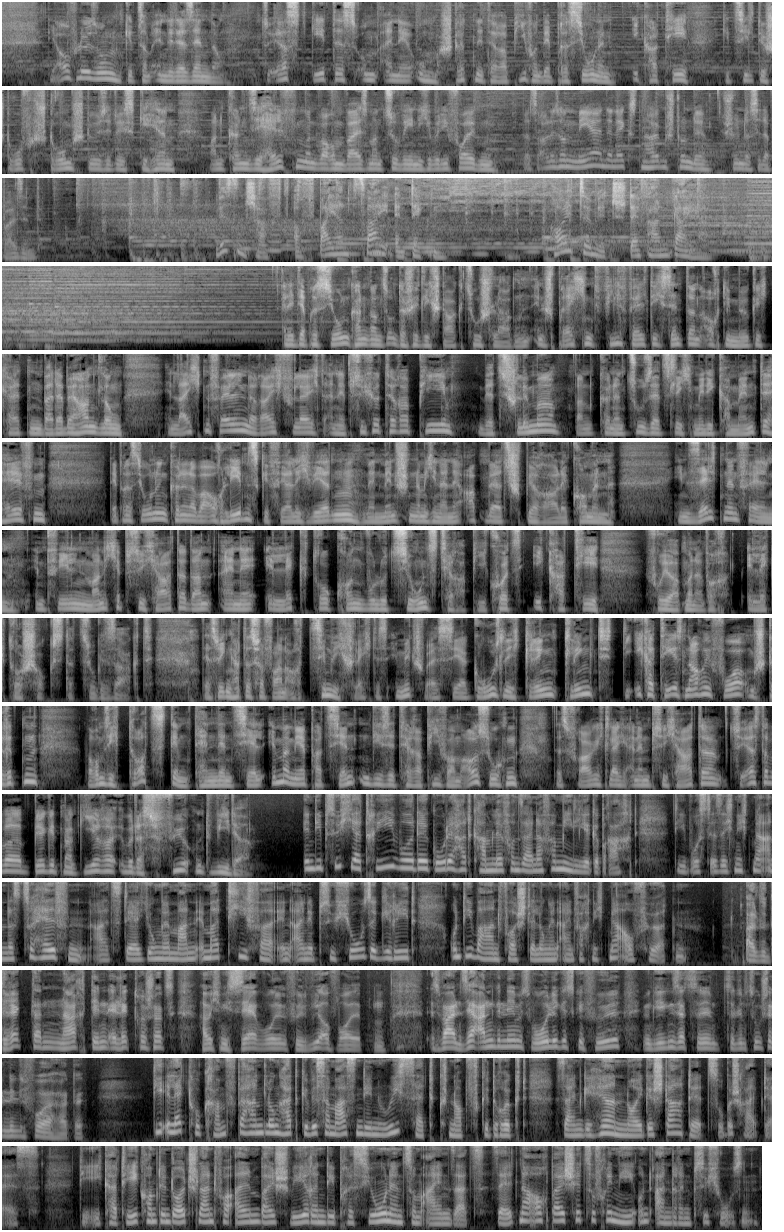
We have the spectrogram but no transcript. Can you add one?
Die Auflösung gibt's am Ende der Sendung. Zuerst geht es um eine umstrittene Therapie von Depressionen, EKT, gezielte Stromstöße durchs Gehirn. Wann können sie helfen und warum weiß man zu wenig über die Folgen? Das alles und mehr in der nächsten halben Stunde. Schön, dass Sie dabei sind. Wissenschaft auf Bayern 2 entdecken. Heute mit Stefan Geier. Eine Depression kann ganz unterschiedlich stark zuschlagen. Entsprechend vielfältig sind dann auch die Möglichkeiten bei der Behandlung. In leichten Fällen, da reicht vielleicht eine Psychotherapie. Wird es schlimmer, dann können zusätzlich Medikamente helfen. Depressionen können aber auch lebensgefährlich werden, wenn Menschen nämlich in eine Abwärtsspirale kommen. In seltenen Fällen empfehlen manche Psychiater dann eine Elektrokonvolutionstherapie, kurz EKT, Früher hat man einfach Elektroschocks dazu gesagt. Deswegen hat das Verfahren auch ziemlich schlechtes Image, weil es sehr gruselig klingt. Die EKT ist nach wie vor umstritten. Warum sich trotzdem tendenziell immer mehr Patienten diese Therapieform aussuchen, das frage ich gleich einen Psychiater. Zuerst aber Birgit Magira über das Für und Wider. In die Psychiatrie wurde Godehard Kamle von seiner Familie gebracht. Die wusste sich nicht mehr anders zu helfen, als der junge Mann immer tiefer in eine Psychose geriet und die Wahnvorstellungen einfach nicht mehr aufhörten. Also direkt dann nach den Elektroschocks habe ich mich sehr wohl gefühlt, wie auf Wolken. Es war ein sehr angenehmes, wohliges Gefühl im Gegensatz zu dem, zu dem Zustand, den ich vorher hatte. Die Elektrokrampfbehandlung hat gewissermaßen den Reset-Knopf gedrückt, sein Gehirn neu gestartet, so beschreibt er es. Die EKT kommt in Deutschland vor allem bei schweren Depressionen zum Einsatz, seltener auch bei Schizophrenie und anderen Psychosen.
